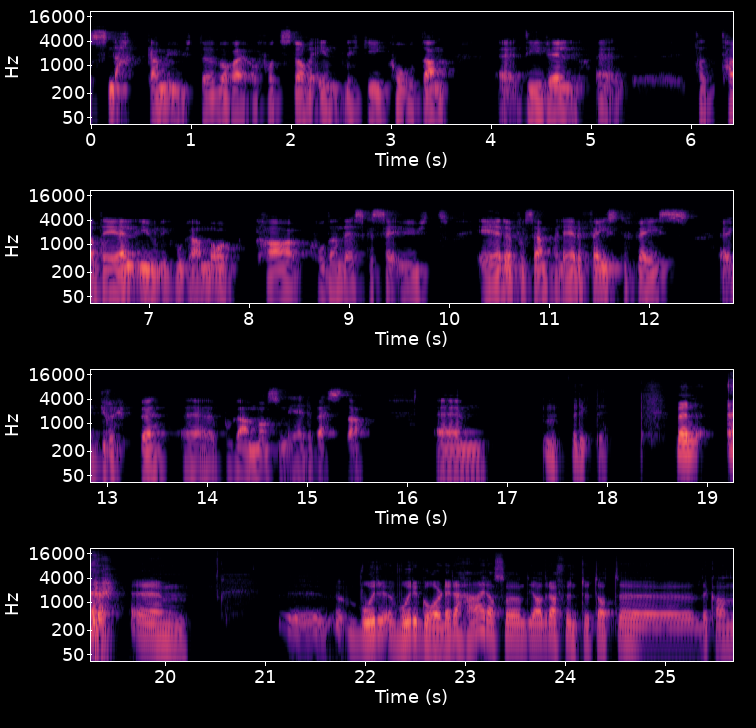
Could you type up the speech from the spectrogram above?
snakke med utøvere og få et større innblikk i hvordan eh, de vil eh, ta, ta, del i ulike programmer, og hva, hvordan det skal se ut. Er det f.eks. er det face-to-face eh, gruppeprogrammer som er det beste? Um, mm, riktig. Men um hvor, hvor, går dere her? Altså, ja, dere har funnet ut at uh, det kan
